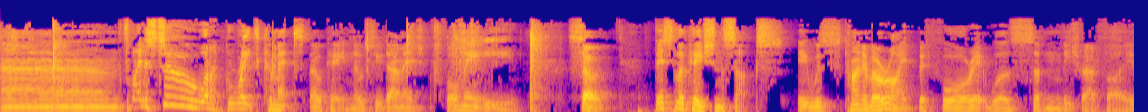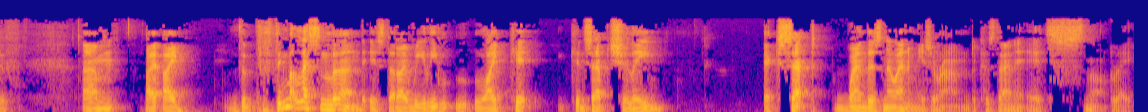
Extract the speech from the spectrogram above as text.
And it's minus 2! What a great commit! Okay, no 2 damage for me. So, this location sucks. It was kind of alright before it was suddenly Shroud 5. Um, I, I the, thing about lesson learned is that I really like it conceptually, except when there's no enemies around, because then it, it's not great.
